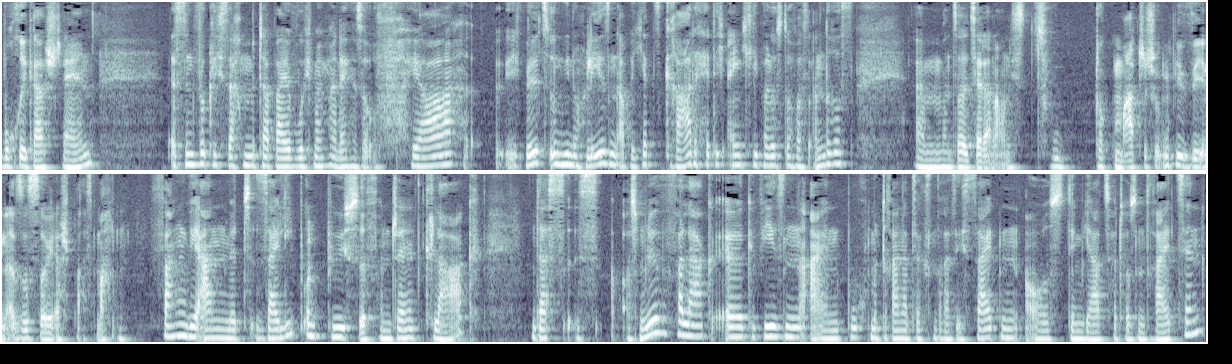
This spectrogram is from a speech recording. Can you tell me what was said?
Buchregal stellen. Es sind wirklich Sachen mit dabei, wo ich manchmal denke, so, uff, ja, ich will es irgendwie noch lesen, aber jetzt gerade hätte ich eigentlich lieber Lust auf was anderes. Ähm, man soll es ja dann auch nicht zu dogmatisch irgendwie sehen, also es soll ja Spaß machen. Fangen wir an mit Sei lieb und Büße von Janet Clark. Das ist aus dem Löwe Verlag äh, gewesen, ein Buch mit 336 Seiten aus dem Jahr 2013.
